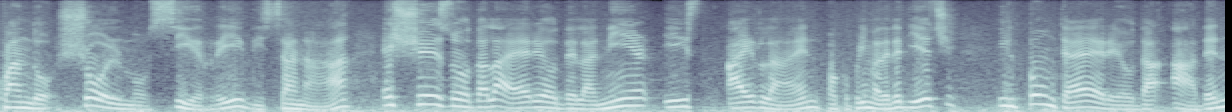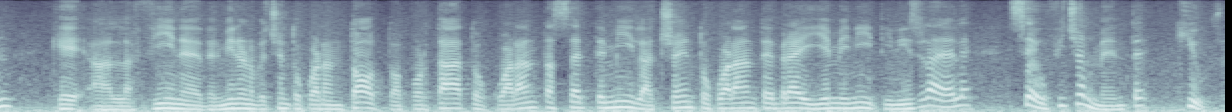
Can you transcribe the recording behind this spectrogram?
quando Sholmo Sirri di Sana'a è sceso dall'aereo della Near East Airline poco prima delle 10, il ponte aereo da Aden che alla fine del 1948 ha portato 47.140 ebrei yemeniti in Israele, si è ufficialmente chiuso.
